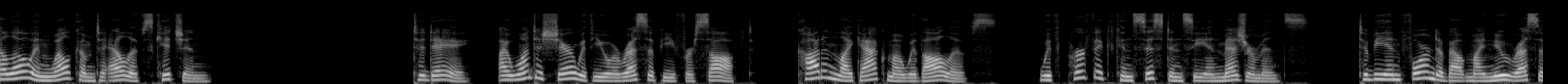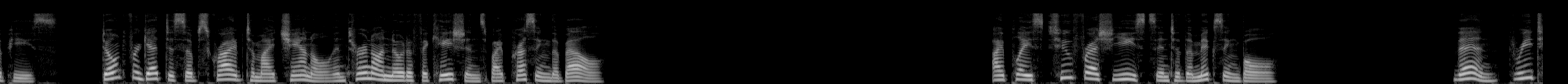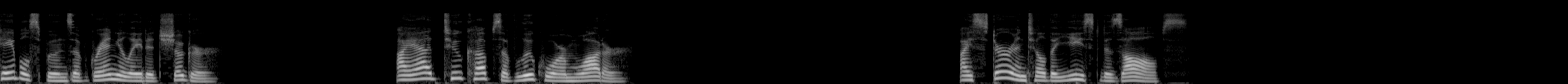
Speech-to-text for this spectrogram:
Hello and welcome to Elif's Kitchen. Today, I want to share with you a recipe for soft, cotton-like akma with olives, with perfect consistency and measurements. To be informed about my new recipes, don't forget to subscribe to my channel and turn on notifications by pressing the bell. I placed two fresh yeasts into the mixing bowl. Then, 3 tablespoons of granulated sugar. I add 2 cups of lukewarm water. I stir until the yeast dissolves.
